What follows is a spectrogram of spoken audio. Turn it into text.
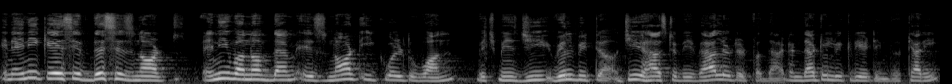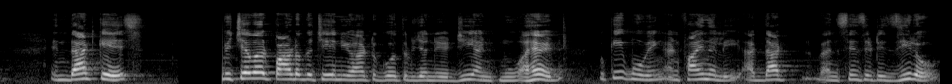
In any case if this is not any one of them is not equal to 1 which means G will be G has to be evaluated for that and that will be creating the carry. In that case whichever part of the chain you have to go through generate G and move ahead you keep moving and finally, at that when since it is 0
